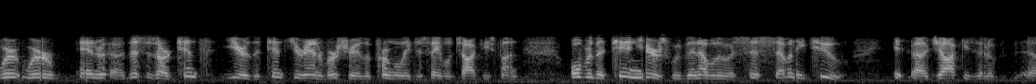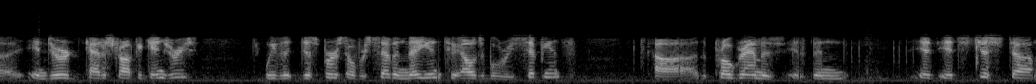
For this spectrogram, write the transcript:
we're, we're and, uh, this is our 10th year, the 10th year anniversary of the Permanently Disabled Jockeys Fund. Over the 10 years, we've been able to assist 72 uh, jockeys that have uh, endured catastrophic injuries. We've dispersed over seven million to eligible recipients. Uh, the program has, has been, it, it's just, um,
